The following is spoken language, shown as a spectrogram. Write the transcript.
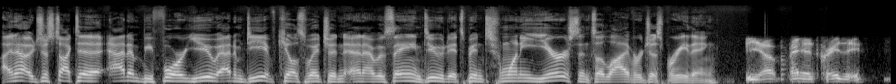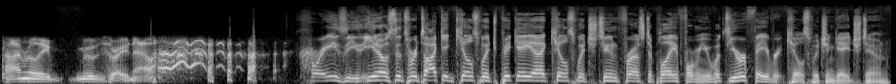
I know. Just talked to Adam before you, Adam D of Killswitch, and, and I was saying, dude, it's been 20 years since Alive or Just Breathing. Yep, it's crazy. Time really moves right now. Crazy. You know, since we're talking Killswitch, pick a uh, Killswitch tune for us to play for me. What's your favorite Killswitch Engage tune?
